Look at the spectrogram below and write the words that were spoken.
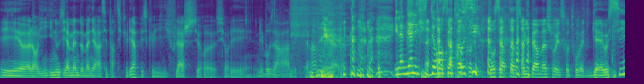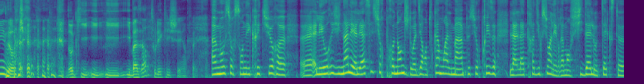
Et euh, alors, il, il nous y amène de manière assez particulière, puisqu'il flash sur, sur les, les beaux arabes, etc. Il aime bien les sites de rencontres se aussi. dont certains sont hyper machos et se retrouvent être gays aussi. Donc, donc il, il, il- il bazarde tous les clichés, en fait. Un mot sur son écriture. euh, euh, elle est originale et elle est assez surprenante, je dois dire. En tout cas, moi, elle m'a un peu surprise. La, la traduction, elle est vraiment fidèle au texte euh,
